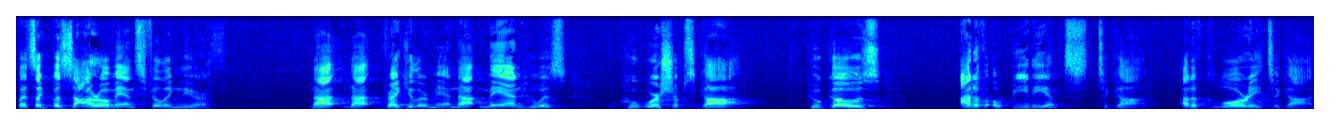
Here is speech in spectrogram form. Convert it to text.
But it's like bizarro man's filling the earth. Not, not regular man, not man who, is, who worships God, who goes out of obedience to God, out of glory to God,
